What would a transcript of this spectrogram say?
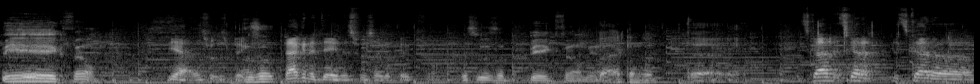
big film. Yeah, this was big. Is it? Back in the day, this was like a big film. This was a big film, yeah. Back in the day. It's got, it's got a, it's got a. uh,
